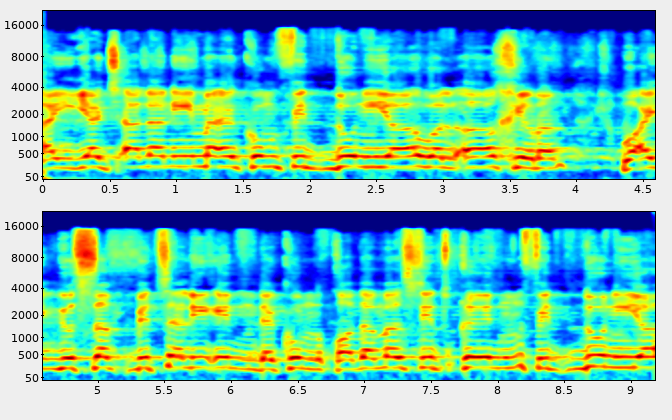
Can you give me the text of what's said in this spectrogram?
أن يجعلني معكم في الدنيا والآخرة وأن يثبت لي عندكم قدم صدق في الدنيا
